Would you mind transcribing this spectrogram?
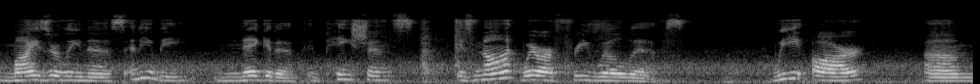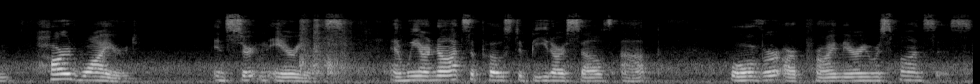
miserliness, any of the negative, impatience, is not where our free will lives. We are um, hardwired in certain areas, and we are not supposed to beat ourselves up over our primary responses.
